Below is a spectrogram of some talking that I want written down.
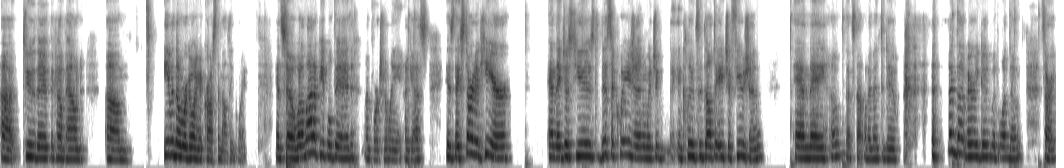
uh, to the, the compound, um, even though we're going across the melting point. And so what a lot of people did, unfortunately, I guess, is they started here and they just used this equation, which includes the delta H of fusion. And they, oh, that's not what I meant to do. I'm not very good with OneNote. Sorry.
